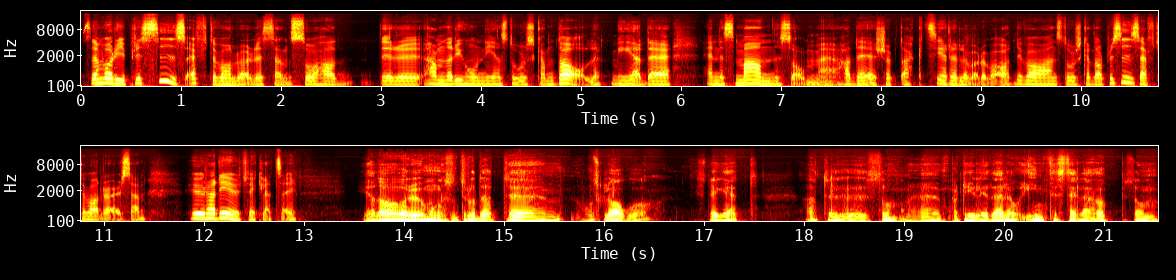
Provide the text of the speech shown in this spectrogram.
Sen var det ju precis efter valrörelsen så hade, Eh, hamnade hon i en stor skandal med eh, hennes man som eh, hade köpt aktier eller vad det var. Det var en stor skandal precis efter valrörelsen. Hur har det utvecklat sig? Ja, då var det många som trodde att hon skulle avgå steg ett. Att, som partiledare och inte ställa upp som,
